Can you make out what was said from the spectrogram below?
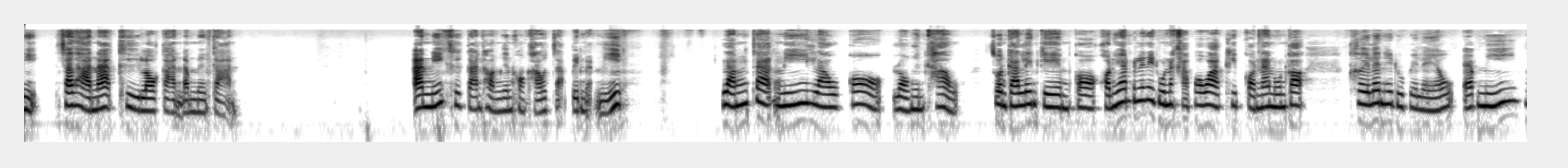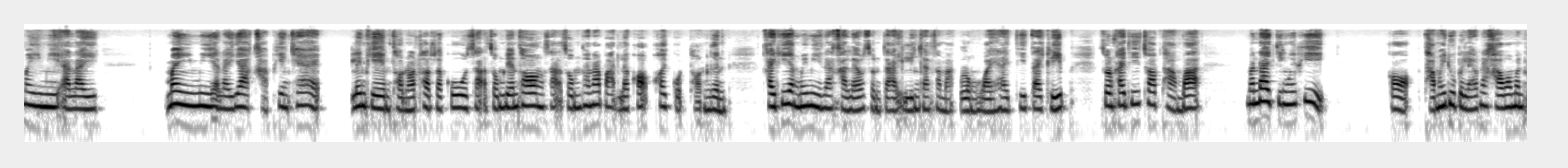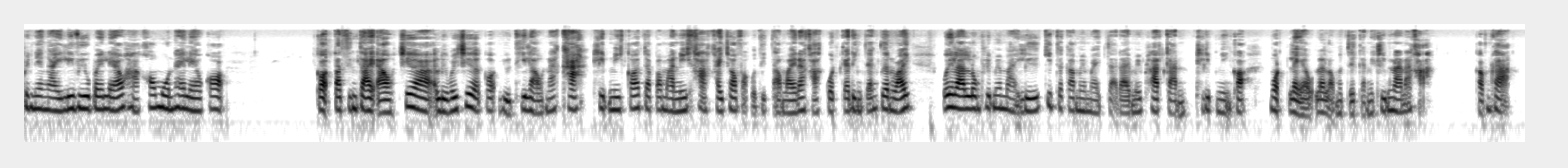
นี่สถานะคือรอการดำเนินการ อันนี้คือการถอนเงินของเขาจะเป็นแบบนี้ หลังจากนี้เราก็รอเงินเข้า ส่วนการเล่นเกมก็ขออนุญาตไปเล่นให้ดูนะคะ เพราะว่าคลิปก่อนหน้านู้นก็เคยเล่นให้ดูไปแล้ว แอปนี้ไม่มีอะไร ไม่มีอะไรยากค่ะ เพียงแค่เล่นเกมถอนน็อตถอดสกูสะสมเหรียญทอง สะสมธนบัตรแล้วก็ค่อยกดถอนเงิน ใครที่ยังไม่มีนะคะ แล้วสนใจลิงก์การสมัครลงไว้ให้ที่ใต้คลิป ส่วนใครที่ชอบถามว่า มันได้จริงไหมพี่ ก็ทำให้ดูไปแล้วนะคะ ว่ามันเป็นยังไงรีวิวไปแล้ว หาข้อมูลให้แล้วก็ ก็ตัดสินใจเอาเชื่อหรือไม่เชื่อก็อยู่ที่เรานะคะ คลิปนี้ก็จะประมาณนี้ค่ะ ใครชอบฝากกดติดตามไว้นะคะ กดกระดิ่งแจ้งเตือนไว้ เวลาลงคลิปใหม่ๆ หรือกิจกรรมใหม่ๆ จะได้ไม่พลาดกัน คลิปนี้ก็หมดแล้วแล้วเรามาเจอกันในคลิปหน้านะคะขอบคุณค่ะ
